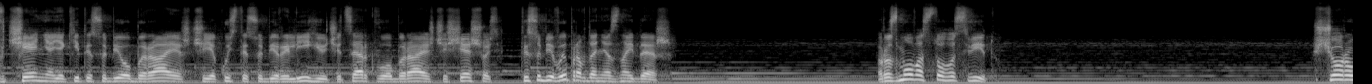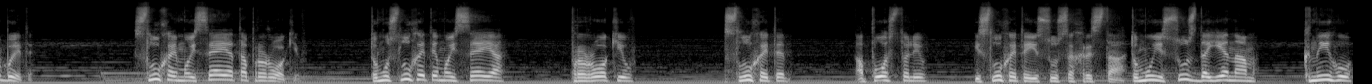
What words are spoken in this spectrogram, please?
Вчення, які ти собі обираєш, чи якусь ти собі релігію, чи церкву обираєш, чи ще щось, ти собі виправдання знайдеш. Розмова з того світу. Що робити? Слухай Мойсея та пророків. Тому слухайте Мойсея, пророків, слухайте апостолів і слухайте Ісуса Христа. Тому Ісус дає нам книгу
